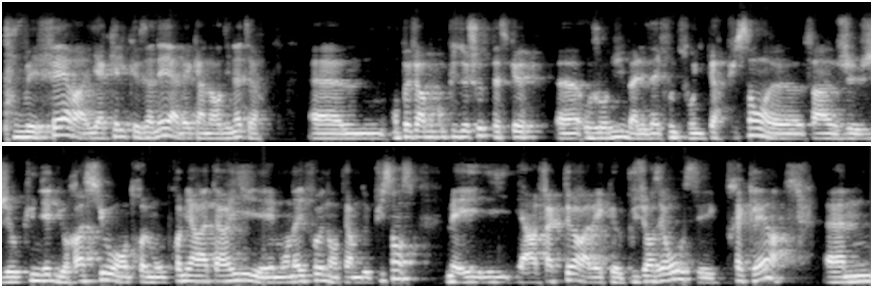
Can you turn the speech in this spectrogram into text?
pouvait faire il y a quelques années avec un ordinateur. Euh, on peut faire beaucoup plus de choses parce que euh, aujourd'hui, bah, les iPhones sont hyper puissants. Enfin, j'ai aucune idée du ratio entre mon premier Atari et mon iPhone en termes de puissance mais il y a un facteur avec euh, plusieurs zéros, c'est très clair. Euh,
